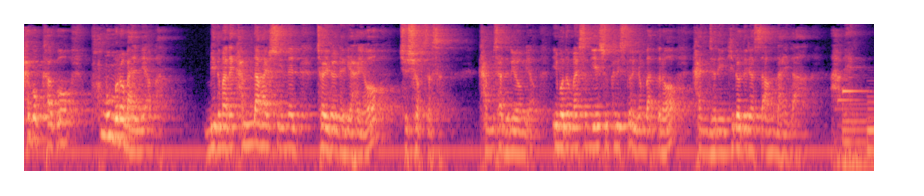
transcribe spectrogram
회복하고 품음으로 말미암아 믿음 안에 감당할 수 있는 저희들 되게 하여 주시옵소서. 감사드리오며 이 모든 말씀 예수 그리스도 이름 받들어 간절히 기도드려 싸움나이다. 아멘.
